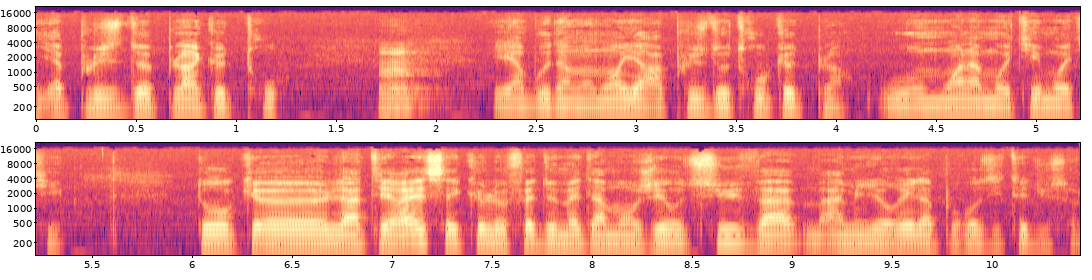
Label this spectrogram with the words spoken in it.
il y a plus de pleins que de trous. Hmm. Et à bout d'un moment, il y aura plus de trous que de pleins, ou au moins la moitié-moitié. Donc euh, l'intérêt, c'est que le fait de mettre à manger au-dessus va améliorer la porosité du sol.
